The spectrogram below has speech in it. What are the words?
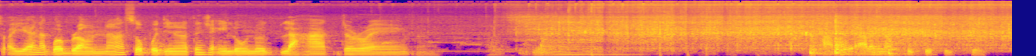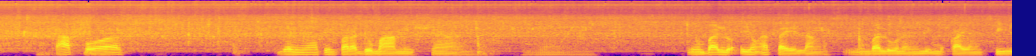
So, ayan, nagba-brown na. So, pwede na natin siyang ilunod lahat direct. Ayan. Aray-aray na piti-piti. Tapos, ganyan natin para dumami siya. Yung balo, yung atay lang, yung balunan, hindi mo kayang pi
